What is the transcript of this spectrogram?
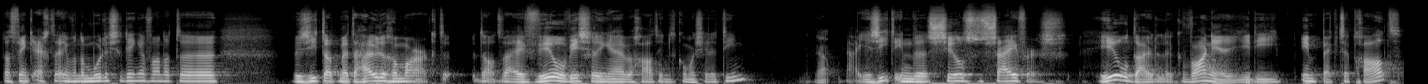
Dat vind ik echt een van de moeilijkste dingen van het. eh, we zien dat met de huidige markt dat wij veel wisselingen hebben gehad in het commerciële team. Ja. Ja, je ziet in de salescijfers heel duidelijk wanneer je die impact hebt gehad.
